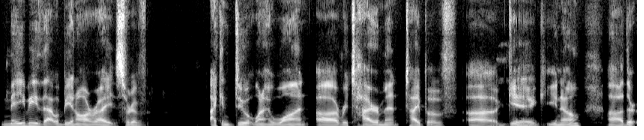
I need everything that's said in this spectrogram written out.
maybe that would be an all right sort of I can do it when I want uh retirement type of uh gig, you know. Uh there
